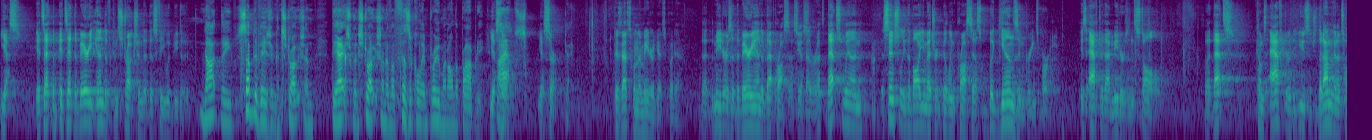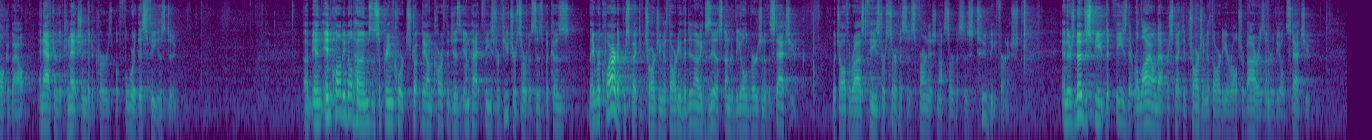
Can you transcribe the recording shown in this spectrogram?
Yes. It's at the, it's at the very end of construction that this fee would be due. not the subdivision construction, the actual construction of a physical improvement on the property? Yes, A sir. house, Yes, sir. okay. Because that's when the meter gets put in. The, the meter is at the very end of that process, yes, sir. That's, that's when essentially the volumetric billing process begins in Greensboro, is after that meter is installed. But that's, comes after the usage that I'm going to talk about and after the connection that occurs before this fee is due. Um, in, in Quality Built Homes, the Supreme Court struck down Carthage's impact fees for future services because they required a prospective charging authority that did not exist under the old version of the statute, which authorized fees for services furnished, not services to be furnished. And there's no dispute that fees that rely on that prospective charging authority are ultra vires under the old statute.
